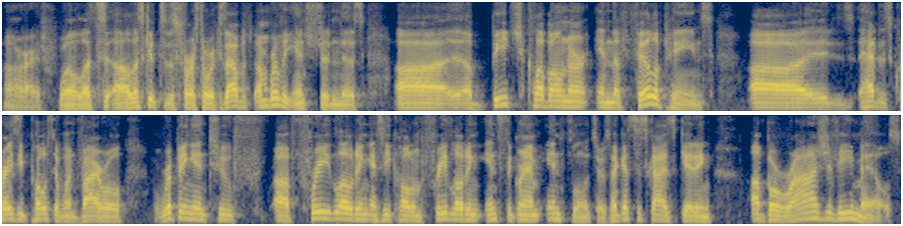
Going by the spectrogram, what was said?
All right. Well, let's uh, let's get to this first story because I'm really interested in this. Uh, a beach club owner in the Philippines uh, had this crazy post that went viral, ripping into f- uh, freeloading, as he called them, freeloading Instagram influencers. I guess this guy's getting a barrage of emails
